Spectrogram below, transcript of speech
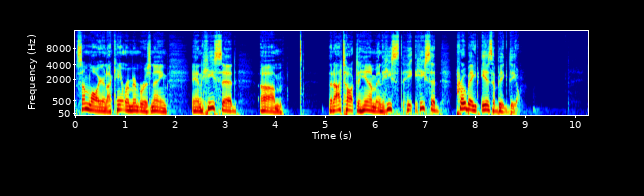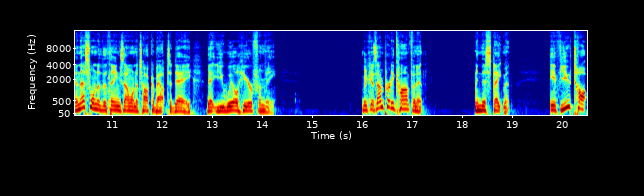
some lawyer and I can't remember his name, and he said um, that I talked to him and he, he, he said probate is a big deal. And that's one of the things I want to talk about today that you will hear from me. Because I'm pretty confident in this statement. If you talk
